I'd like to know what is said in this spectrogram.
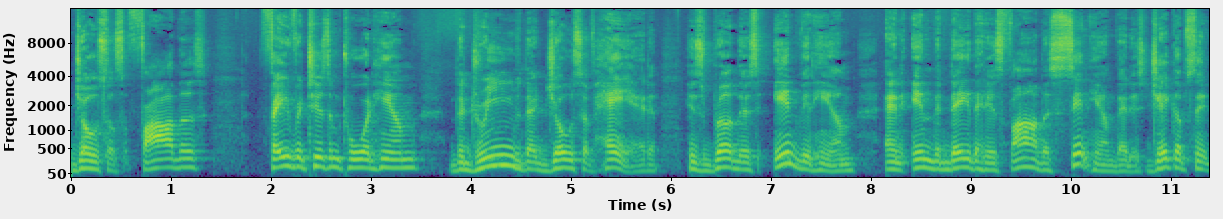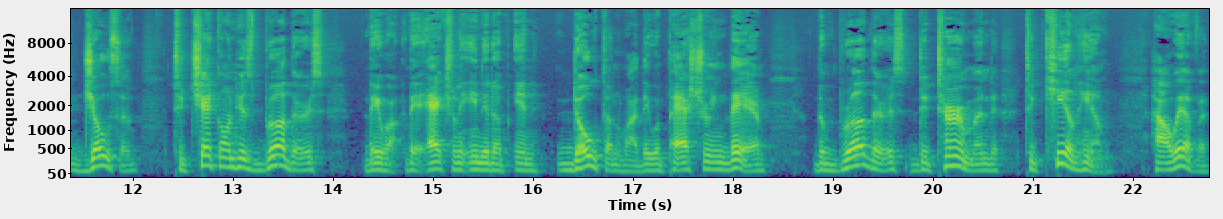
Joseph's father's favoritism toward him, the dreams that Joseph had, his brothers envied him. And in the day that his father sent him, that is, Jacob sent Joseph to check on his brothers, they were they actually ended up in Dothan while they were pasturing there. The brothers determined to kill him. However,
